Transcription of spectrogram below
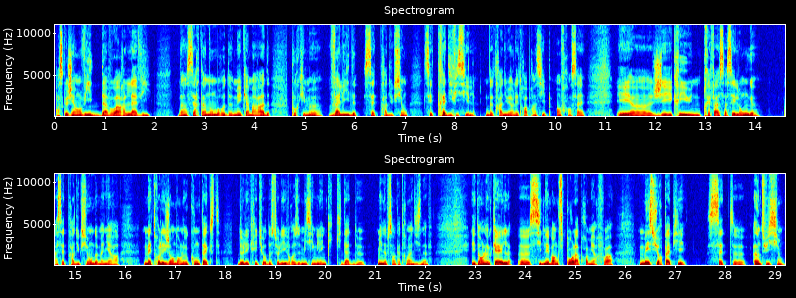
parce que j'ai envie d'avoir l'avis d'un certain nombre de mes camarades pour qu'ils me valident cette traduction. C'est très difficile de traduire les trois principes en français et j'ai écrit une préface assez longue à cette traduction de manière à mettre les gens dans le contexte de l'écriture de ce livre, The Missing Link, qui date de 1999, et dans lequel euh, Sidney Banks, pour la première fois, met sur papier cette euh, intuition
